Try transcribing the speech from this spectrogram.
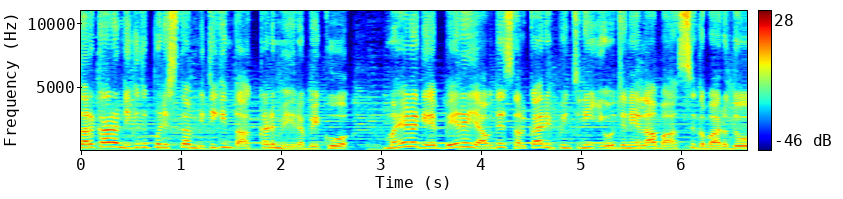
ಸರ್ಕಾರ ನಿಗದಿಪಡಿಸಿದ ಮಿತಿಗಿಂತ ಕಡಿಮೆ ಇರಬೇಕು. ಮಹಿಳೆಗೆ ಬೇರೆ ಯಾವುದೇ ಸರ್ಕಾರಿ ಪಿಂಚಣಿ ಯೋಜನೆಯ ಲಾಭ ಸಿಗಬಾರದು.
